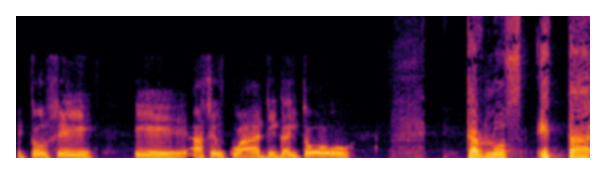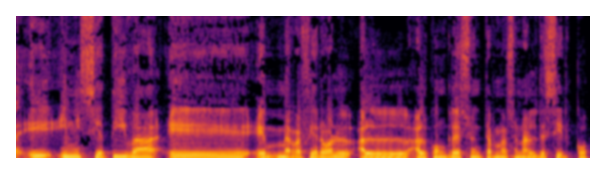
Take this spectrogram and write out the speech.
Entonces eh, hacen cuática y todo Carlos, esta eh, iniciativa, eh, eh, me refiero al, al, Congreso Internacional de Circo,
